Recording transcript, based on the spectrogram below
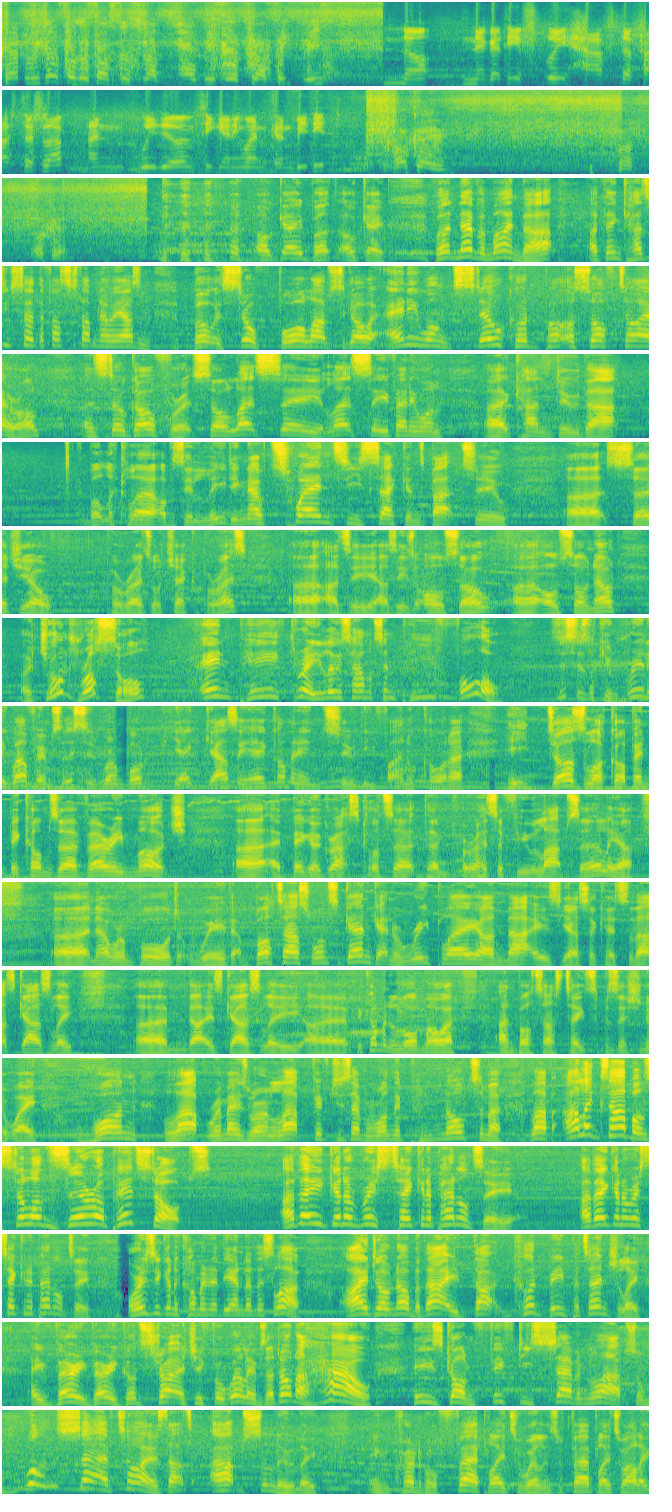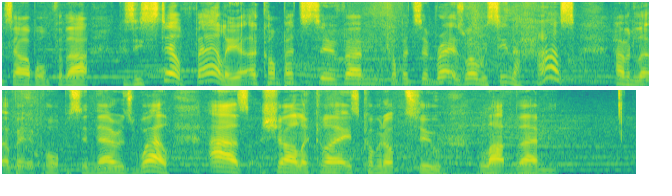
Can we go for the fastest lap now before traffic, please? No, negative. We have the fastest lap, and we don't think anyone can beat it. Okay. Okay. okay, but okay. But never mind that. I think, has he set the fastest lap? No, he hasn't. But with still four laps to go, anyone still could put a soft tyre on and still go for it. So let's see. Let's see if anyone uh, can do that. But Leclerc obviously leading now 20 seconds back to uh, Sergio Perez or Checo Perez, uh, as he as he's also uh, also known. Uh, George Russell in P3, Lewis Hamilton P4. This is looking really well for him. So this is we're on board Pierre Gasly here coming into the final corner. He does lock up and becomes a very much uh, a bigger grass cutter than Perez a few laps earlier. Uh, now we're on board with Bottas once again, getting a replay, and that is yes, okay. So that's Gasly. Um, that is Gasly uh, becoming a lawnmower, and Bottas takes the position away. One lap remains. We're on lap 57. We're on the penultimate lap. Alex Albon still on zero pit stops. Are they going to risk taking a penalty? Are they going to risk taking a penalty, or is he going to come in at the end of this lap? I don't know, but that that could be potentially a very, very good strategy for Williams. I don't know how he's gone 57 laps on one set of tyres. That's absolutely incredible. Fair play to Williams and fair play to Alex Albon for that, because he's still fairly at a competitive um, competitive rate as well. We've seen the Haas having a little bit of porpoise in there as well, as Charles Leclerc is coming up to lap them.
